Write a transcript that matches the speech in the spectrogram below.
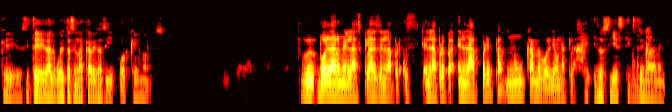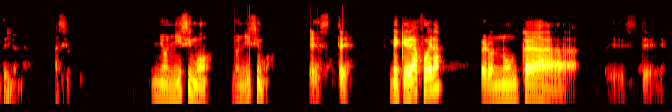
Que si te da vueltas en la cabeza así, ¿por qué no lo hiciste? Volarme las clases en la, en la prepa. En la prepa nunca me volé una clase. eso sí es extremadamente ñoño. Así. ñoñísimo, ñoñísimo. Este, me quedé afuera, pero nunca, este,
